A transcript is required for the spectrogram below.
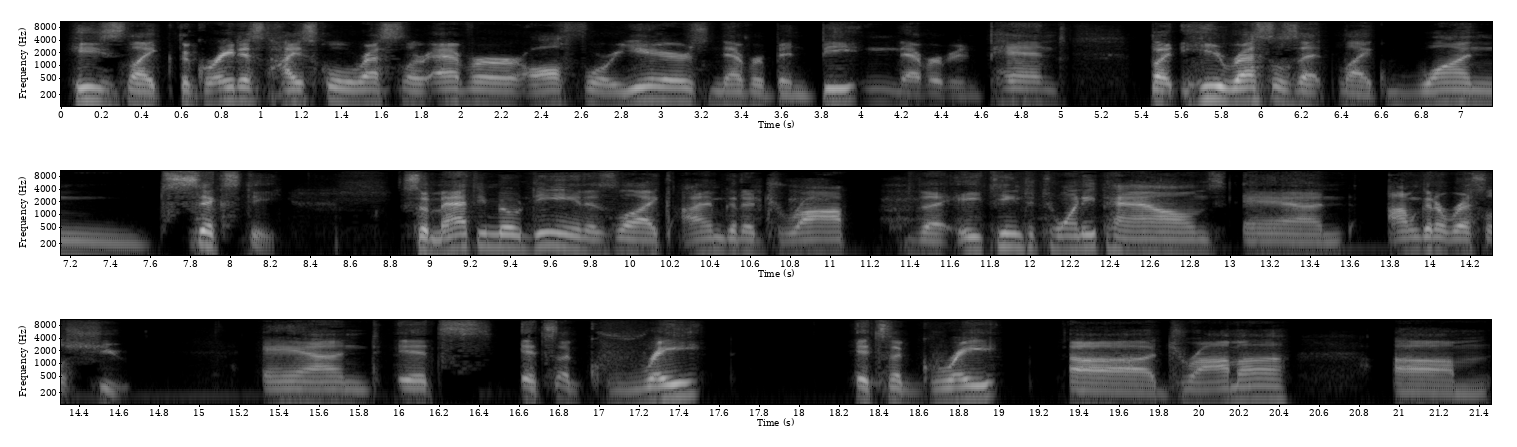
He's like the greatest high school wrestler ever, all four years, never been beaten, never been pinned, but he wrestles at like 160. So Matthew Modine is like, I'm going to drop the 18 to 20 pounds and I'm going to wrestle Shute. And it's it's a great it's a great uh, drama. Um,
